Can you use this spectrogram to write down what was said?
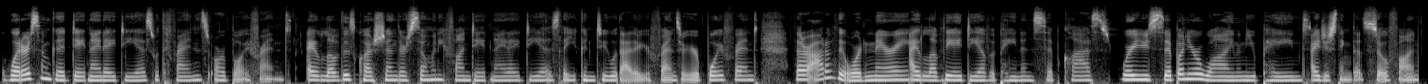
What are some good date night ideas with friends or boyfriend? I love this question. There's so many fun date night ideas that you can do with either your friends or your boyfriend that are out of the ordinary. I love the idea of a paint and sip class where you sip on your wine and you paint. I just think that's so fun.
